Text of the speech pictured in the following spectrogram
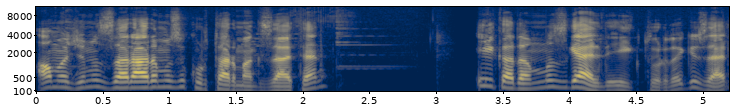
amacımız zararımızı kurtarmak zaten. İlk adamımız geldi ilk turda. Güzel.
